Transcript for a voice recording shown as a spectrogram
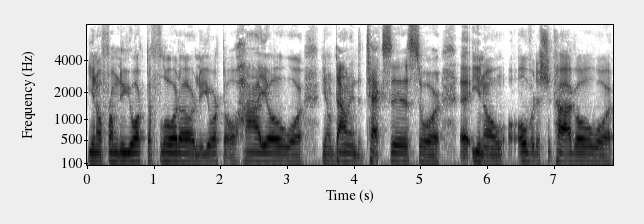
you know, from New York to Florida or New York to Ohio or, you know, down into Texas or, uh, you know, over to Chicago or,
